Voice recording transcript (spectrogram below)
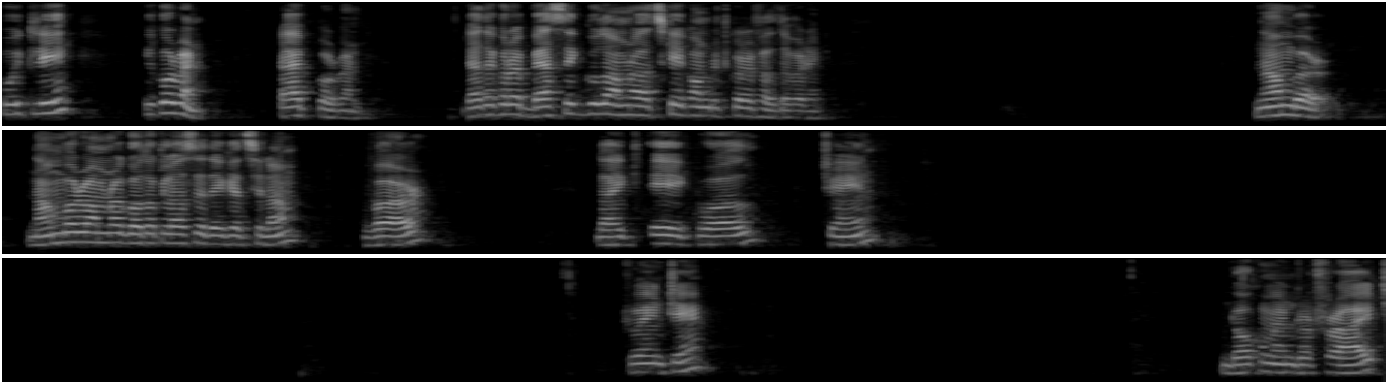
কুইকলি কি করবেন? টাইপ করবেন। যাতে করে বেসিকগুলো আমরা আজকে কমপ্লিট করে ফেলতে পারি। নাম্বার নাম্বারও আমরা গত ক্লাসে দেখেছিলাম। Var, like a equal chain twenty document dot write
